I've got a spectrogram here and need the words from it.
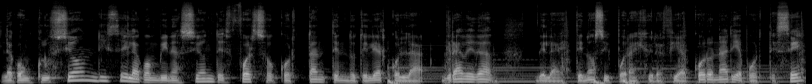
La conclusión dice la combinación de esfuerzo cortante endoteliar con la gravedad de la estenosis por angiografía coronaria por TC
